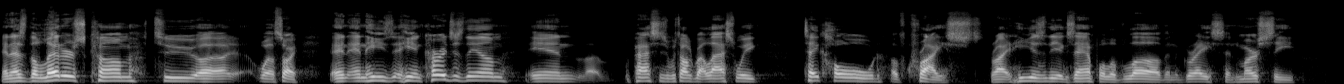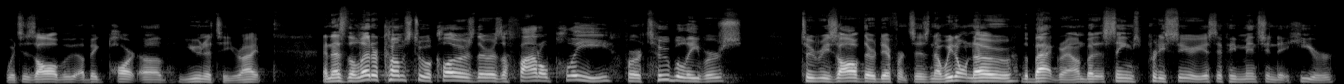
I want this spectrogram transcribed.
And as the letters come to, uh, well, sorry, and, and he's, he encourages them in uh, the passage we talked about last week, take hold of Christ, right? He is the example of love and grace and mercy, which is all a big part of unity, right? And as the letter comes to a close, there is a final plea for two believers to resolve their differences. Now, we don't know the background, but it seems pretty serious if he mentioned it here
